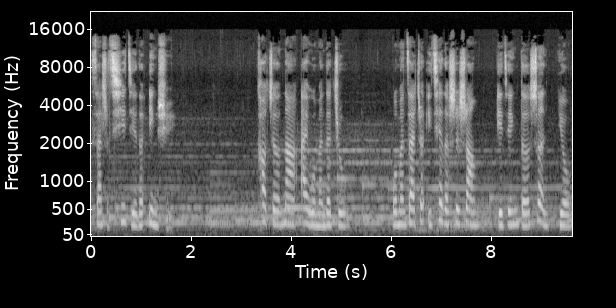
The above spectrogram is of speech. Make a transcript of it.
三十七节的应许：靠着那爱我们的主，我们在这一切的事上已经得胜有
